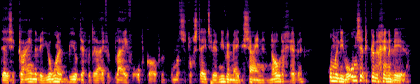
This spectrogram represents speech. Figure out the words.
deze kleinere, jonge biotechbedrijven blijven opkopen, omdat ze toch steeds weer nieuwe medicijnen nodig hebben om een nieuwe omzet te kunnen genereren.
